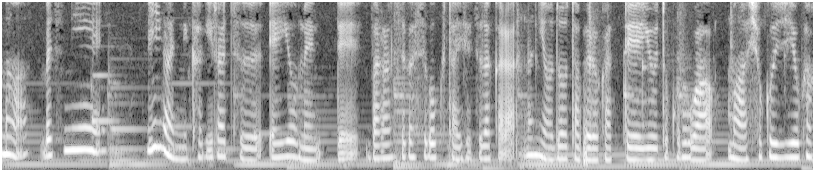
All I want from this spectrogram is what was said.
まあ別にヴィーガンに限らず栄養面ってバランスがすごく大切だから何をどう食べるかっていうところはまあ食事を考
